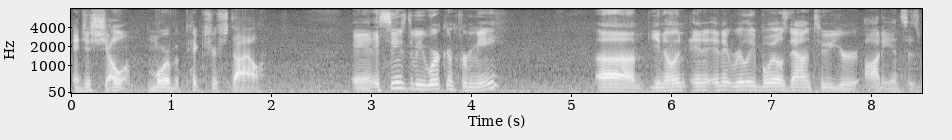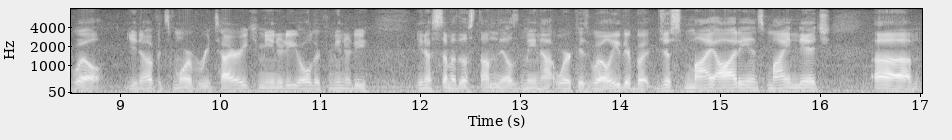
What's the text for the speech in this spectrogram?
and just show them more of a picture style. And it seems to be working for me. Um, you know, and, and, it really boils down to your audience as well. You know, if it's more of a retiree community, older community, you know, some of those thumbnails may not work as well either. But just my audience, my niche, um,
